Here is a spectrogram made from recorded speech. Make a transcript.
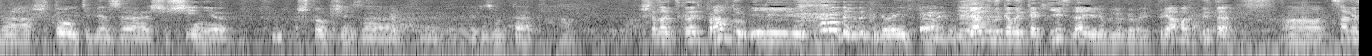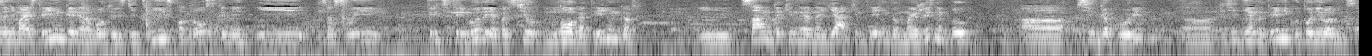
Да. Что у тебя за ощущения? Что вообще за э, результат? Сказать, сказать правду или Говорить правду. я буду говорить как есть, да, я люблю говорить прямо, открыто. А, Сам я занимаюсь тренингами, работаю с детьми, с подростками, и за свои 33 года я посетил много тренингов, и самым таким, наверное, ярким тренингом в моей жизни был а, в Сингапуре а, пятидневный тренинг у Тони Робинса.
